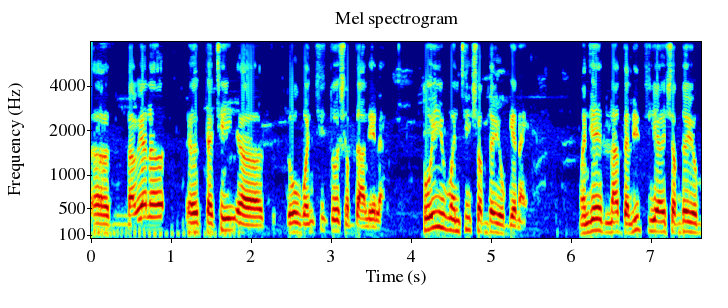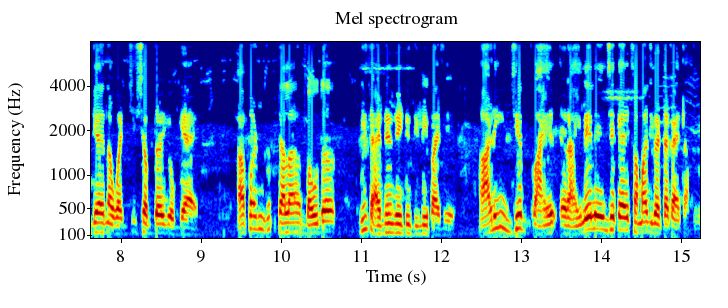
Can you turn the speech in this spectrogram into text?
नव्यानं त्याची जो वंचित जो शब्द आलेला आहे तोही वंचित शब्द योग्य नाही. म्हणजे ना दलित शब्द योग्य आहे ना वंचित शब्द योग्य आहे. आपण त्याला बौद्ध हीच आयडेंटिटी दिली पाहिजे. आणि जे बाहेर राहिलेले जे काही समाज घटक आहेत आपले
